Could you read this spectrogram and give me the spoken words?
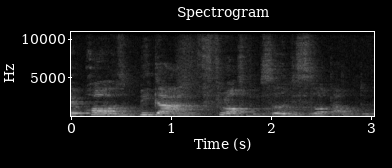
the curls bigger and fluffy. So this is what I will do.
